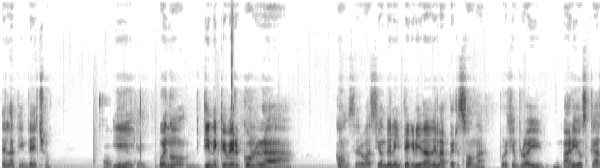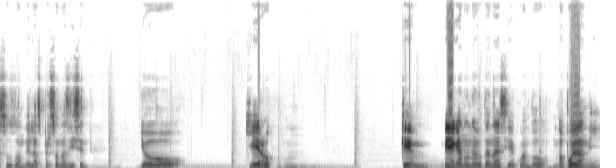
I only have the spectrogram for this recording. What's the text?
del latín de hecho. Ok, y ok. bueno, tiene que ver con la conservación de la integridad de la persona. Por ejemplo, hay varios casos donde las personas dicen, yo quiero mm, que me hagan una eutanasia cuando no pueda ni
